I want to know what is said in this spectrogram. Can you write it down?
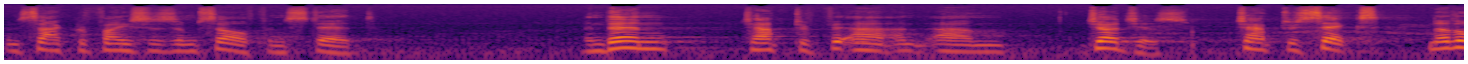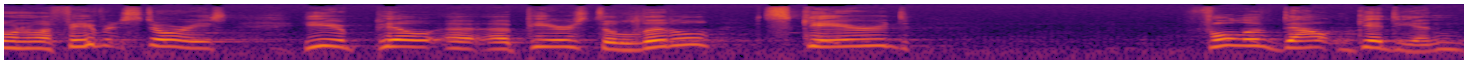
and sacrifices himself instead. And then, chapter uh, um, Judges, chapter 6, another one of my favorite stories. He appeal, uh, appears to little scared, full of doubt Gideon.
